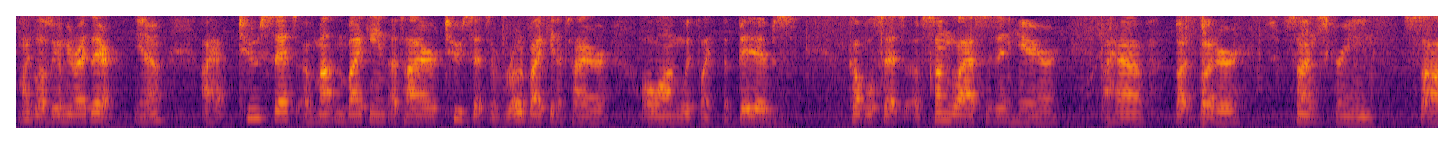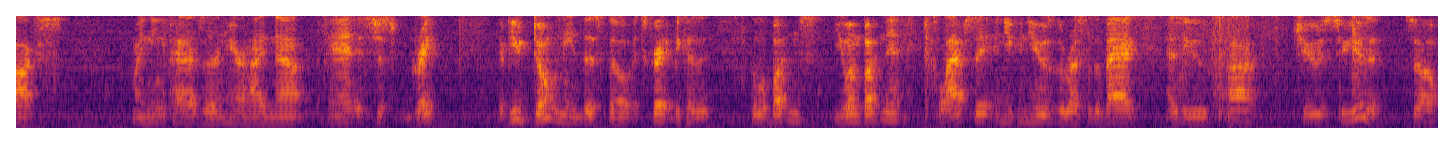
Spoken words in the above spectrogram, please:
my gloves are going to be right there, you know? I have two sets of mountain biking attire, two sets of road biking attire, along with like the bibs, a couple sets of sunglasses in here. I have butt butter, sunscreen, socks. My knee pads are in here hiding out, and it's just great. If you don't need this though, it's great because it little buttons, you unbutton it, collapse it, and you can use the rest of the bag as you uh, choose to use it. So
